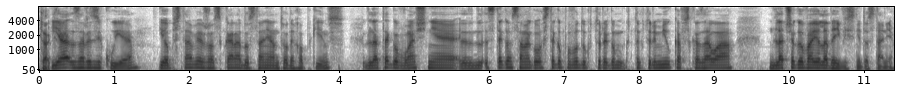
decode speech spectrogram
Tak. Ja zaryzykuję i obstawię, że Oscara dostanie Antony Hopkins. Dlatego właśnie y, z tego samego, z tego powodu, którego, na który Miłka wskazała, dlaczego Viola Davis nie dostanie.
